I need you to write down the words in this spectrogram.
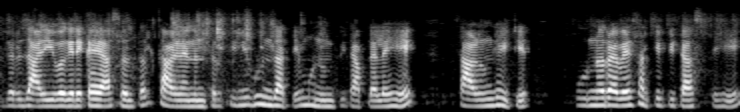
जर जाळी वगैरे काही असेल तर चाळल्यानंतर ती निघून जाते. म्हणून पीठ आपल्याला हे चाळून घ्यायचे पूर्ण रव्यासारखे पीठ असते हे.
